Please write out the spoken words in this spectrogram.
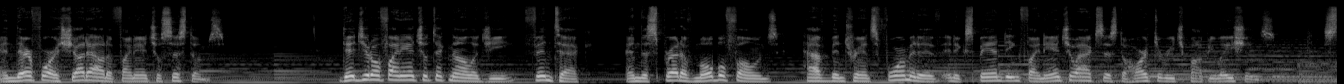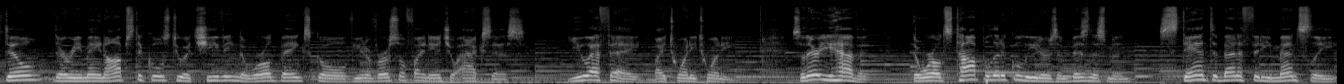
and therefore are shut out of financial systems. Digital financial technology, fintech, and the spread of mobile phones have been transformative in expanding financial access to hard to reach populations. Still, there remain obstacles to achieving the World Bank's goal of universal financial access, UFA, by 2020. So there you have it. The world's top political leaders and businessmen stand to benefit immensely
